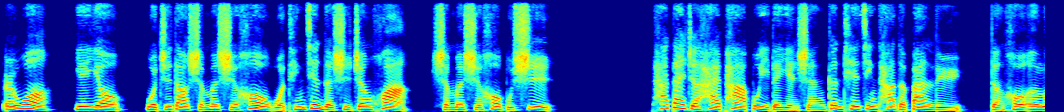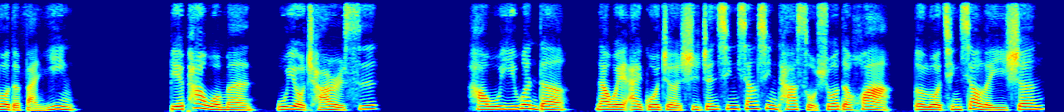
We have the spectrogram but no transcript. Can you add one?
而我也有。”我知道什么时候我听见的是真话，什么时候不是。他带着害怕不已的眼神更贴近他的伴侣，等候厄洛的反应。别怕，我们无有查尔斯。毫无疑问的，那位爱国者是真心相信他所说的话。厄洛轻笑了一声，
